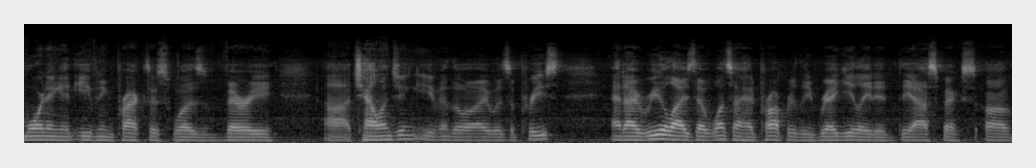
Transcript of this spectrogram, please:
morning and evening practice was very uh, challenging, even though I was a priest. And I realized that once I had properly regulated the aspects of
